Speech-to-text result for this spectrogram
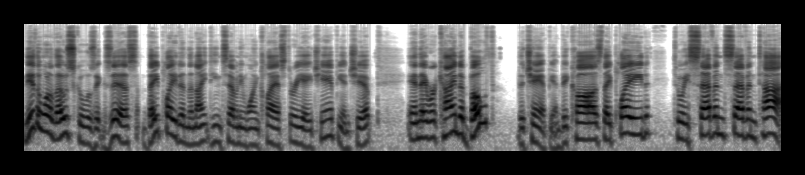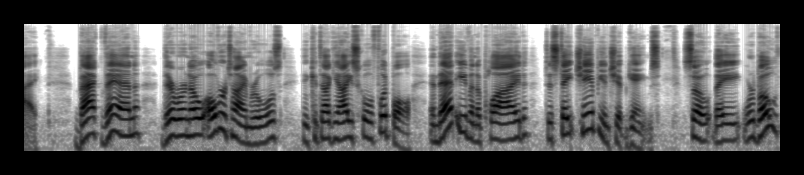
Neither one of those schools exists. They played in the 1971 Class 3A championship, and they were kind of both the champion because they played to a 7 7 tie. Back then, there were no overtime rules in Kentucky high school football, and that even applied to state championship games. So they were both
